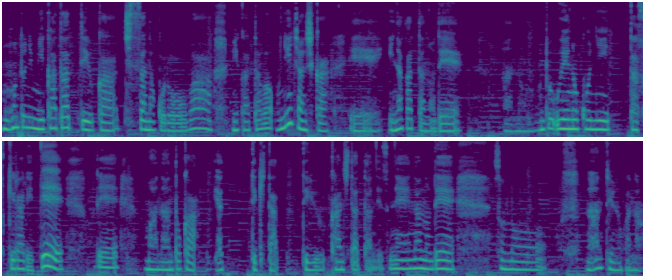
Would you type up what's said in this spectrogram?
もう本当に味方っていうか小さな頃は味方はお兄ちゃんしか、えー、いなかったのであの本当上の子に助けられてでまあなんとかやってきたっていう感じだったんですね。なのでその何て言うのかな。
